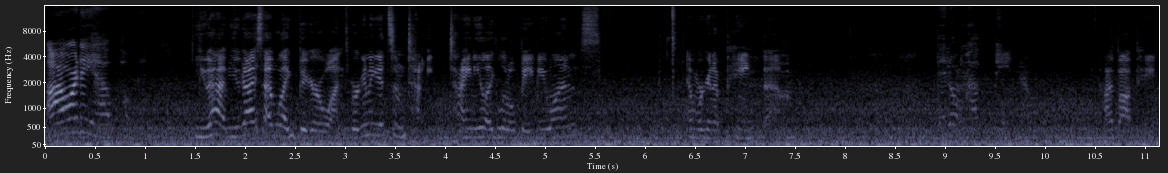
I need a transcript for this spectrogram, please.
I already have pumpkins. You have, you guys have like bigger ones. We're gonna get some tiny, tiny like little baby ones, and we're gonna paint them. They don't have paint. I bought paint.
